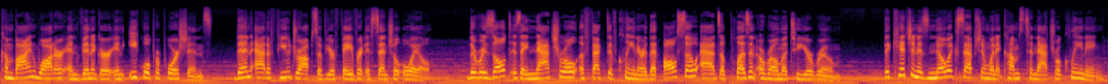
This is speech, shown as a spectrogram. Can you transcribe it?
Combine water and vinegar in equal proportions, then add a few drops of your favorite essential oil. The result is a natural, effective cleaner that also adds a pleasant aroma to your room. The kitchen is no exception when it comes to natural cleaning.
